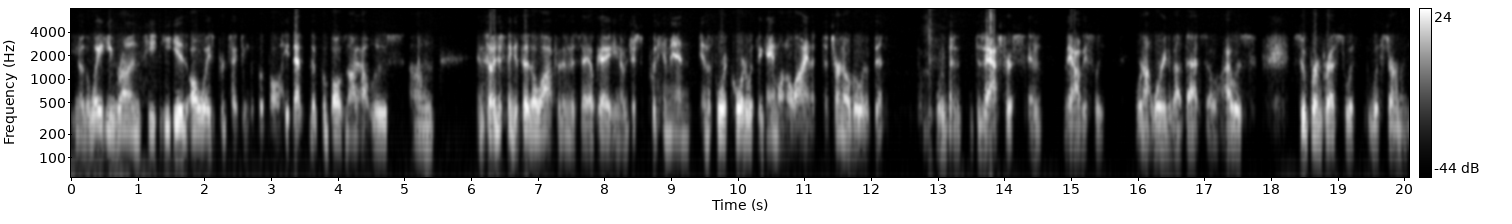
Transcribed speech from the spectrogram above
You know the way he runs, he he is always protecting the football. He, that the football's not out loose. Um, And so I just think it says a lot for them to say, okay, you know, just put him in in the fourth quarter with the game on the line. A, a turnover would have been would have been disastrous, and they obviously were not worried about that. So I was super impressed with with Sermon.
